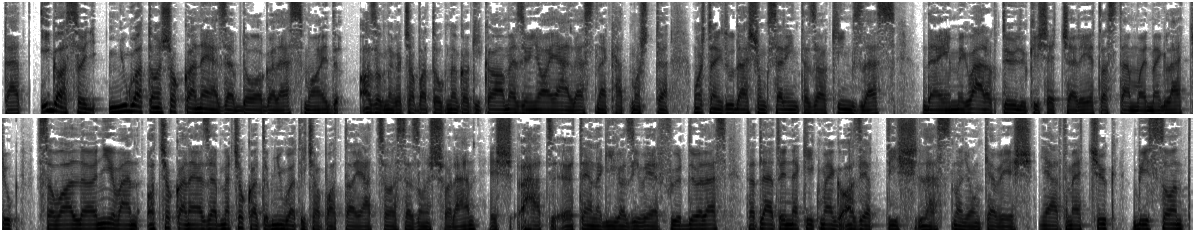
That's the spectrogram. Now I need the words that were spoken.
Tehát igaz, hogy nyugaton sokkal nehezebb dolga lesz majd azoknak a csapatoknak, akik a mezőny alján lesznek, hát most mostani tudásunk szerint ez a Kings lesz, de én még várok tőlük is egy cserét, aztán majd meglátjuk. Szóval nyilván ott sokkal nehezebb, mert sokkal több nyugati csapattal játszol a szezon során, és hát tényleg igazi vérfürdő lesz, tehát lehet, hogy nekik meg azért is lesz nagyon kevés nyárt meccsük, viszont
